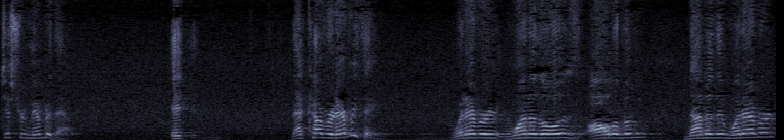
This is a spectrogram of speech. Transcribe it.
just remember that. It, that covered everything. Whatever one of those, all of them, none of them, whatever,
